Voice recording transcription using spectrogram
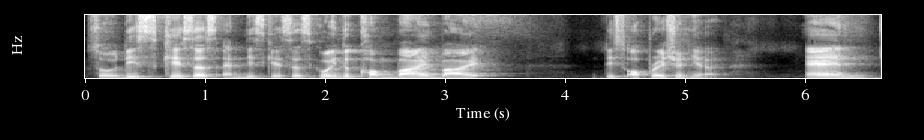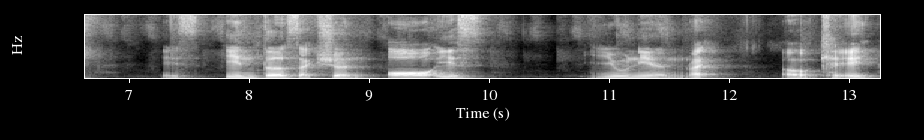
So these cases and these cases going to combine by this operation here and is intersection or is union, right? Okay,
